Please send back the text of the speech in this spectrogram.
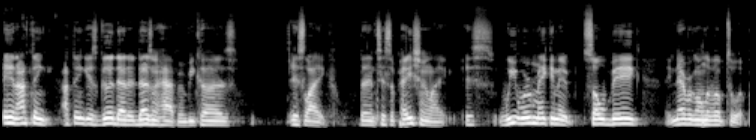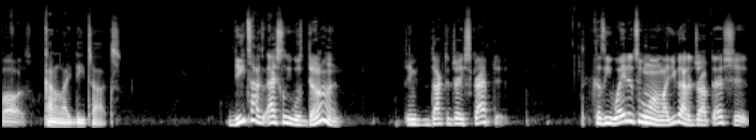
and I think I think it's good that it doesn't happen because it's like the anticipation. Like it's we we're making it so big, they never gonna live up to it. Pause. Kind of like Detox. Detox actually was done, and Dr. Dre scrapped it because he waited too long. Like you got to drop that shit.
